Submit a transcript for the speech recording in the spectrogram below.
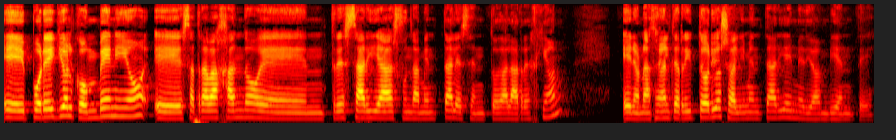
Eh, por ello, el convenio eh, está trabajando en tres áreas fundamentales en toda la región, en ordenación del territorio, alimentaria y medio ambiente.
